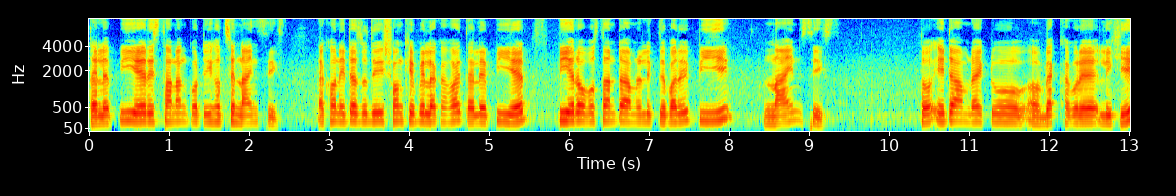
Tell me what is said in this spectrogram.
তাহলে পি এর স্থানাঙ্কটি হচ্ছে নাইন সিক্স। এখন এটা যদি সংক্ষেপে লেখা হয়, তাহলে পি এর পি এর অবস্থানটা আমরা লিখতে পারি পি নাইন সিক্স। তো এটা আমরা একটু ব্যাখ্যা করে লিখি।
